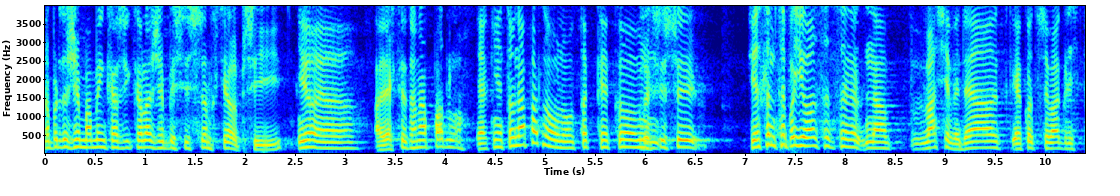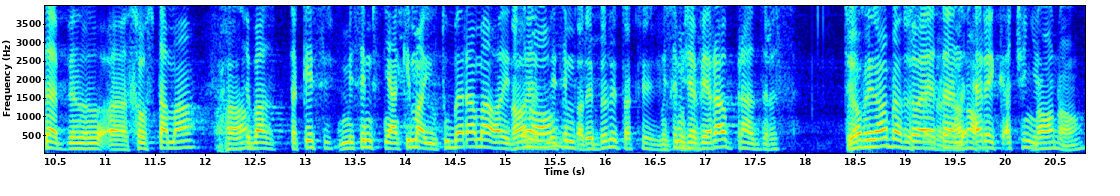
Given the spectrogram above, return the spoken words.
No, protože maminka říkala, že by si sem chtěl přijít. Jo, jo, jo. A jak tě to napadlo? Jak mě to napadlo, no, tak jako... Řekl jsi si, Já jsem se podíval jsem se na vaše videa, jako třeba když jste byl uh, s hostama, Aha. třeba taky, myslím, s nějakýma youtuberama, ale no, to je, no, myslím, tady byli taky. myslím, že Viral Brothers. Jo, Viral Brothers to je ten ano. Erik Ačině. No, no.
